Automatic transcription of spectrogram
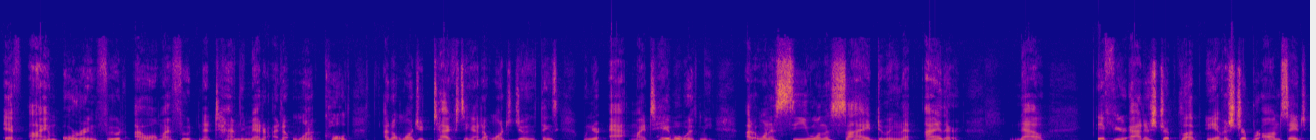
If I am ordering food, I want my food in a timely manner. I don't want it cold. I don't want you texting. I don't want you doing things when you're at my table with me. I don't want to see you on the side doing that either. Now, if you're at a strip club and you have a stripper on stage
